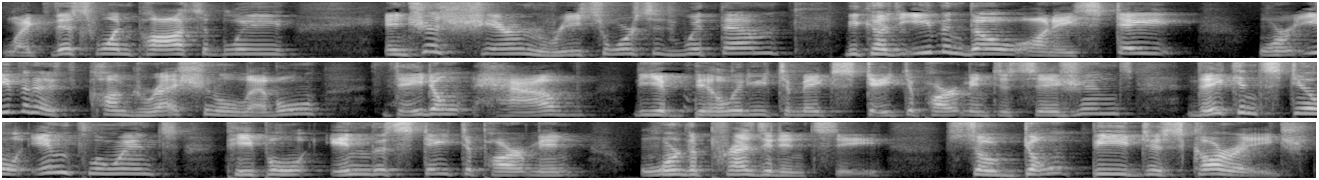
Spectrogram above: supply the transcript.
like this one possibly, and just sharing resources with them. Because even though on a state or even a congressional level, they don't have the ability to make State Department decisions, they can still influence people in the State Department or the presidency. So don't be discouraged.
